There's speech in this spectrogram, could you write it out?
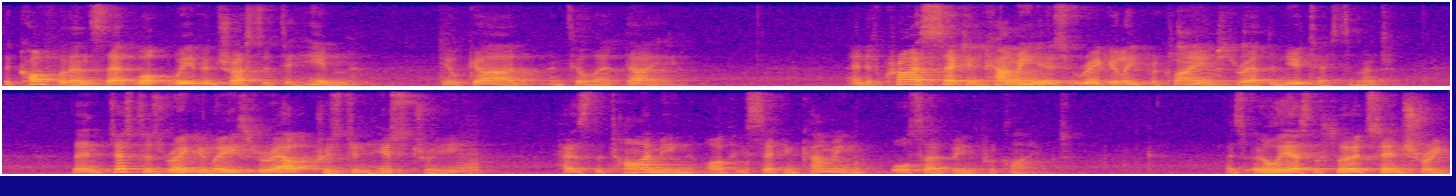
the confidence that what we've entrusted to Him, He'll guard until that day. And if Christ's second coming is regularly proclaimed throughout the New Testament, then just as regularly throughout Christian history has the timing of his second coming also been proclaimed. As early as the third century,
